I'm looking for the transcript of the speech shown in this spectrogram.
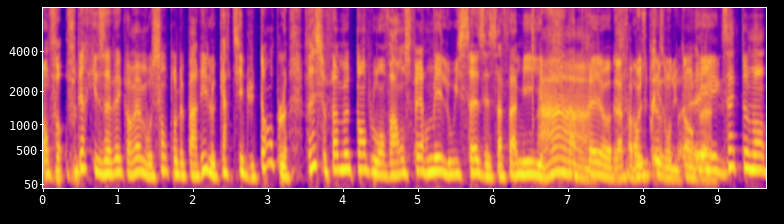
Il faut, faut dire qu'ils avaient quand même au centre de Paris le quartier du Temple. Vous savez, ce fameux temple où on va enfermer Louis XVI et sa famille Ah, après euh, la fameuse en- prison du Temple. Exactement.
